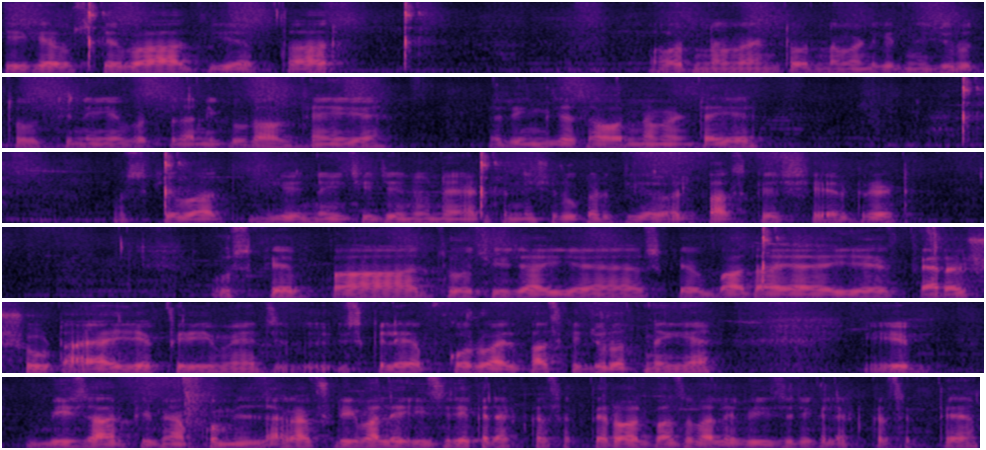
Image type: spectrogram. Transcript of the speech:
ठीक है, उसके बाद ये अवतार। ऑर्नामेंट ऑर्नामेंट की इतनी ज़रूरत तो होती नहीं है, बट पता नहीं क्यों डालते हैं ये। रिंग जैसा ऑर्नामेंट है ये। उसके बाद ये नई चीज़ें इन्होंने ऐड करनी शुरू कर दी है रॉयल पास के शेयर ग्रेट उसके बाद जो चीज़ आई है, उसके बाद आया है ये पैराशूट आया है ये फ्री में इसके लिए आपको रॉयल पास की ज़रूरत नहीं है। ये बीस आर पी में आपको मिल जाएगा। फ्री वाले इजीली कलेक्ट कर सकते हैं रॉयल पास वाले भी इजीली कलेक्ट कर सकते हैं।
